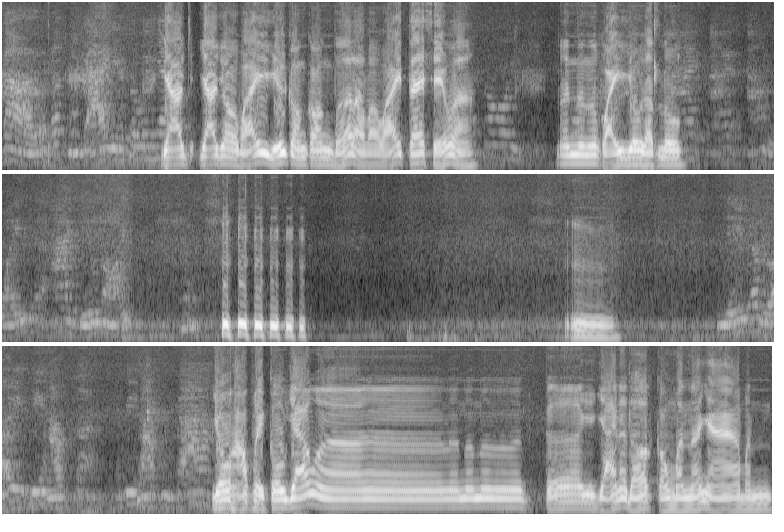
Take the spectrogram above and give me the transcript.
Ờ. giao giao cho bà bảy giữ con con bữa là bà bảy té xỉu à. Nó, nó quậy vô địch luôn ai ai ai quậy ai chịu nổi ừ. vậy đó gửi đi học á đi học người ta. Vô học thì cô giáo ờ, nó, nó, nó, ờ, dạy nó được. Còn mình ở nhà mình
